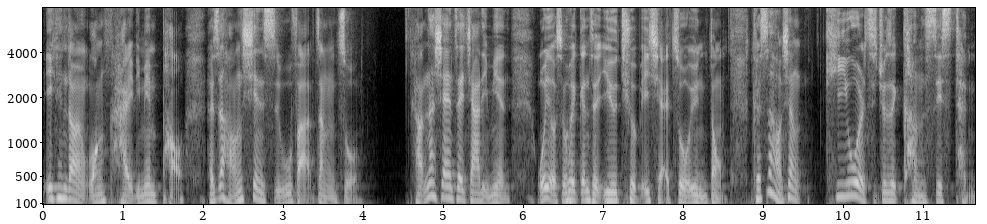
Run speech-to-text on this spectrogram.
一天到晚往海里面跑，可是好像现实无法这样做。好，那现在在家里面，我有时候会跟着 YouTube 一起来做运动，可是好像。Keywords 就是 consistent，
